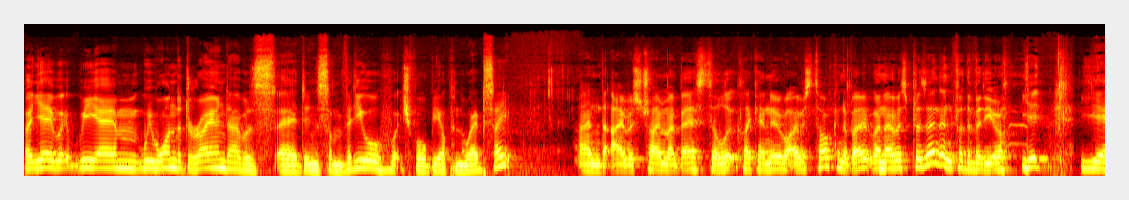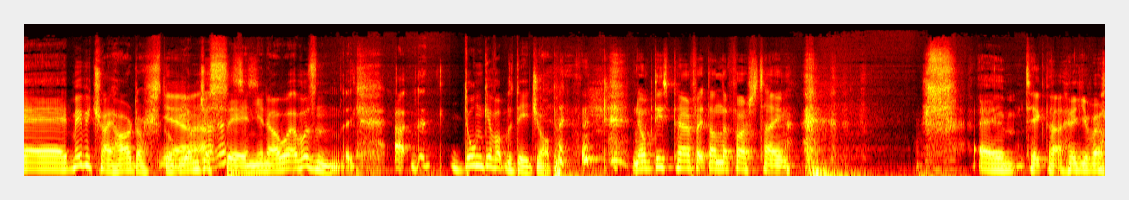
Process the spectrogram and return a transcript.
But yeah, we we, um, we wandered around. I was uh, doing some video, which will be up on the website. and I was trying my best to look like I knew what I was talking about when I was presenting for the video. Yeah, yeah, maybe try harder, Stobbie. Yeah, I'm just saying, you know, I wasn't. Uh, don't give up the day job. Nobody's perfect on the first time. Um, Take that how you will.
